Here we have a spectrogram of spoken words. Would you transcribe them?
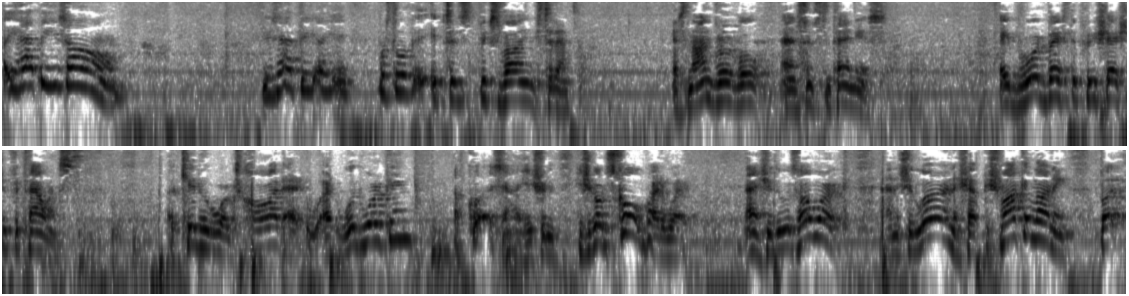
Are you happy he's home? He's happy. You, what's the look? It just speaks volumes to them. It's nonverbal and it's instantaneous a broad-based appreciation for talents. A kid who works hard at, at woodworking, of course, he should he should go to school. By the way, and he should do his homework, and he should learn. He should have geschmack in learning. But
